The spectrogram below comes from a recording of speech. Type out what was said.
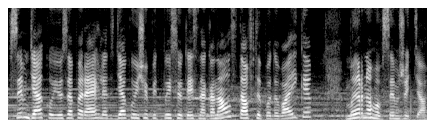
Всім дякую за перегляд. Дякую, що підписуєтесь на канал, ставте подобайки. Мирного всім життя.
